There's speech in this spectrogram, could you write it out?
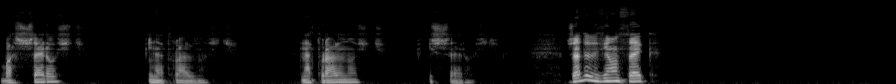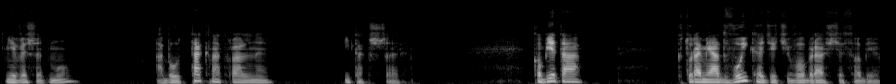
była szczerość i naturalność. Naturalność i szczerość. Żaden związek nie wyszedł mu, a był tak naturalny i tak szczery. Kobieta, która miała dwójkę dzieci, wyobraźcie sobie.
